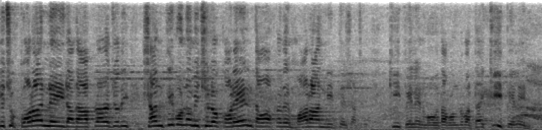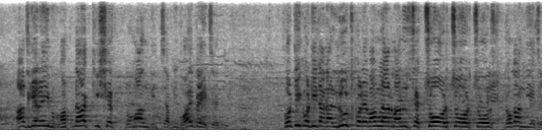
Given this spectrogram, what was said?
কিছু করার নেই, দাদা। আপনারা যদি শান্তিপূর্ণ মিছিল করেন, তাও আপনাদের মারার নির্দেশ আছে। কি পেলেন মমতা বন্দ্যোপাধ্যায়? কি পেলেন? আজকের এই ঘটনা কিসের প্রমাণ দিচ্ছে? আপনি ভয় পেয়েছেন। কোটি কোটি টাকা লুট করে বাংলার মানুষ যে চোর চোর চোর স্লোগান দিয়েছে।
